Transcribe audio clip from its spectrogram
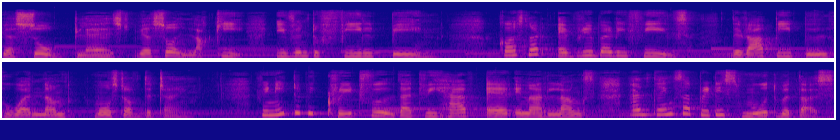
we are so blessed, we are so lucky even to feel pain. Because not everybody feels. There are people who are numb most of the time. We need to be grateful that we have air in our lungs and things are pretty smooth with us.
